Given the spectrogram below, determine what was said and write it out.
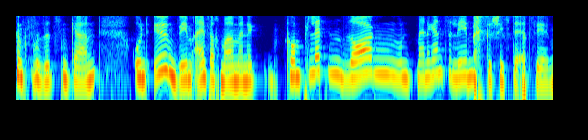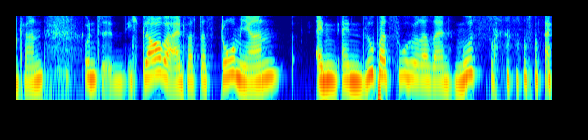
irgendwo sitzen kann und irgendwem einfach mal meine kompletten Sorgen und meine ganze Lebensgeschichte erzählen kann. Und ich glaube einfach, dass Domian ein, ein super Zuhörer sein muss, weil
